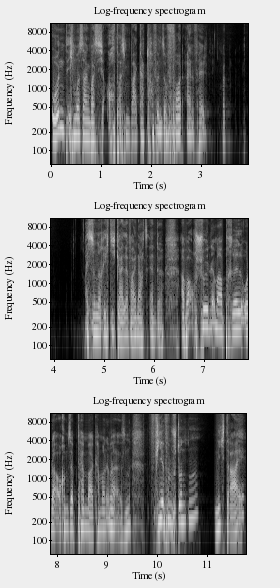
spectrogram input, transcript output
Und ich muss sagen, was ich auch was mir bei Kartoffeln sofort einfällt, ist so eine richtig geile Weihnachtsente. Aber auch schön im April oder auch im September kann man immer essen. Vier, fünf Stunden, nicht drei.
